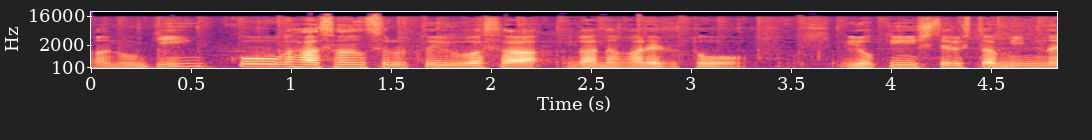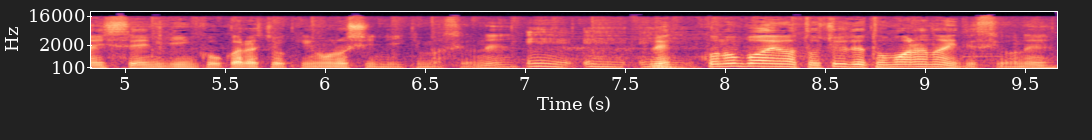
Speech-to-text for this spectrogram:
あの銀行が破産するという噂が流れると預金している人はみんな一斉に銀行から貯金を下ろしに行きますよね、ええでこの場合は途中で止まらないですよね。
